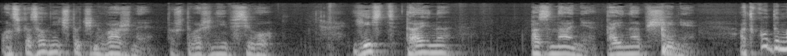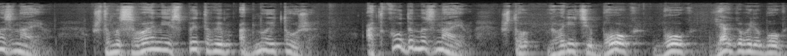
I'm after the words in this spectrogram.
он сказал нечто очень важное, то, что важнее всего. Есть тайна познания, тайна общения. Откуда мы знаем, что мы с вами испытываем одно и то же? Откуда мы знаем, что говорите Бог, Бог, я говорю Бог,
